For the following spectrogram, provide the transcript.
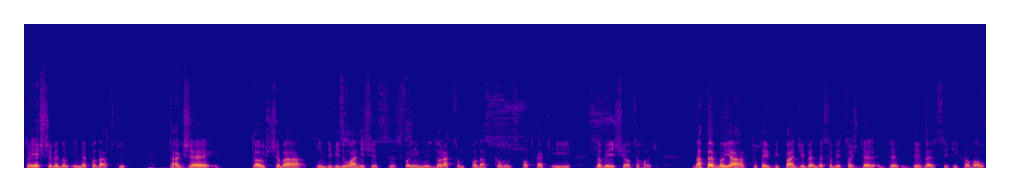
to jeszcze będą inne podatki. Także to już trzeba indywidualnie się ze swoim doradcą podatkowym spotkać i dowiedzieć się o co chodzi. Na pewno ja tutaj w Bitpandzie będę sobie coś dywersyfikował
